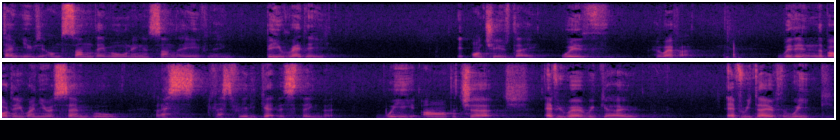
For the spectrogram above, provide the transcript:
don't use it on Sunday morning and Sunday evening. Be ready on Tuesday with whoever. Within the body, when you assemble, let's, let's really get this thing that we are the church everywhere we go, every day of the week.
